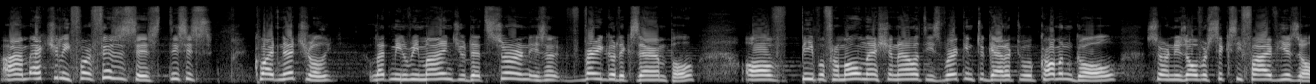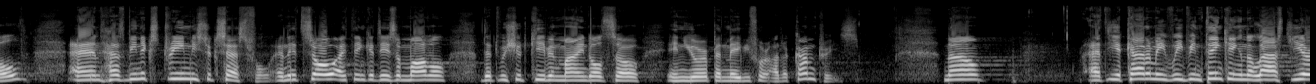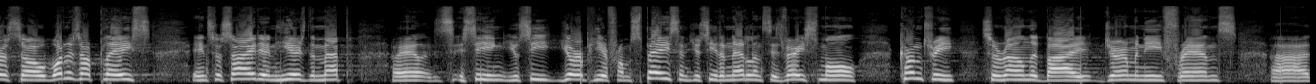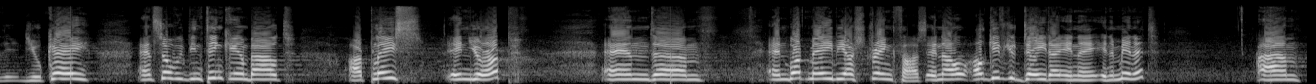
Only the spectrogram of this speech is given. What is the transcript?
Um, actually, for physicists, this is quite natural. Let me remind you that CERN is a very good example of people from all nationalities working together to a common goal. CERN is over 65 years old and has been extremely successful. And it's so, I think it is a model that we should keep in mind also in Europe and maybe for other countries. Now, at the Academy, we've been thinking in the last year or so, what is our place in society? And here's the map uh, seeing, you see Europe here from space, and you see the Netherlands, this very small country surrounded by Germany, France, uh, the UK. And so we've been thinking about our place in Europe and, um, and what maybe our strength are. And I'll, I'll give you data in a, in a minute. Um,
